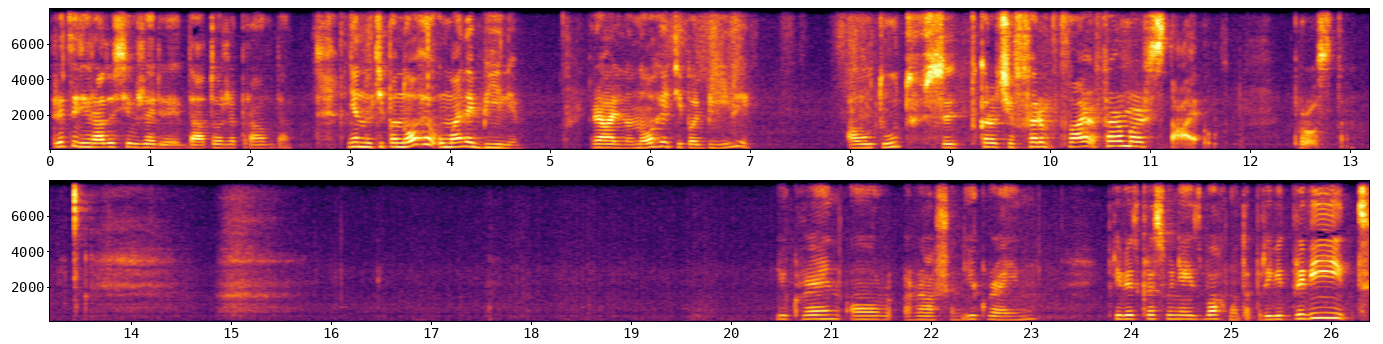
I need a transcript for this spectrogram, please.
30 градусів жари, да, теж правда. Ні, ну типа ноги у мене білі. Реально, ноги, типа, білі. А отут все, коротше, ферм, фер, фермер стайл. Просто. Ukraine or Russian? Ukraine. Привіт, красуня із Бахмута. Привіт, привіт!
